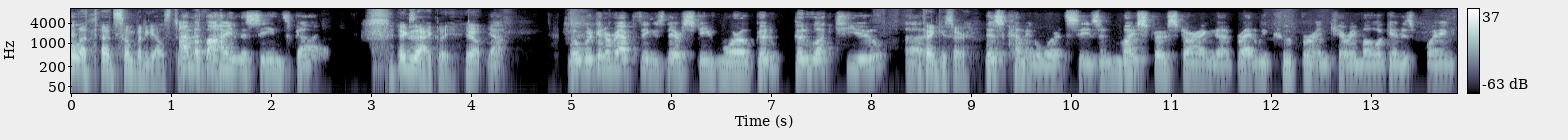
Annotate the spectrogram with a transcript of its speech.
Let that somebody else do. I'm it. a behind the scenes guy. Exactly. Yep. Yeah. Well, we're going to wrap things there, Steve Morrow. Good good luck to you. Uh, Thank you, sir. This coming awards season, Maestro, starring uh, Bradley Cooper and Carey Mulligan, is playing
